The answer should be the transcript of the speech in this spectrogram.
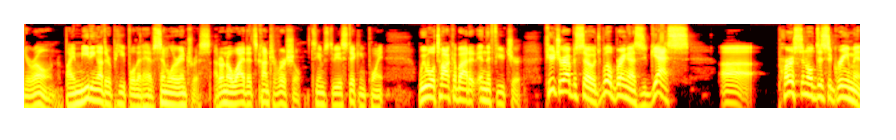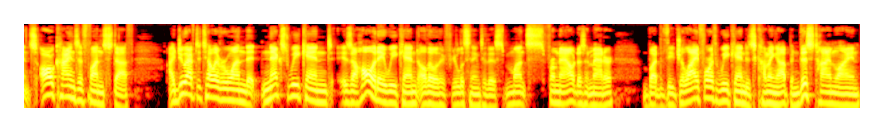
your own by meeting other people that have similar interests. I don't know why that's controversial. It seems to be a sticking point. We will talk about it in the future. Future episodes will bring us guests, uh, personal disagreements, all kinds of fun stuff. I do have to tell everyone that next weekend is a holiday weekend, although if you're listening to this months from now, it doesn't matter. But the July 4th weekend is coming up in this timeline,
